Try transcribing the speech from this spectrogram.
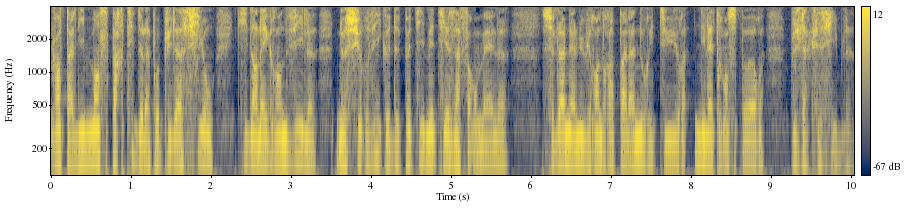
Quant à l'immense partie de la population qui, dans les grandes villes, ne survit que de petits métiers informels, cela ne lui rendra pas la nourriture ni les transports plus accessibles.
